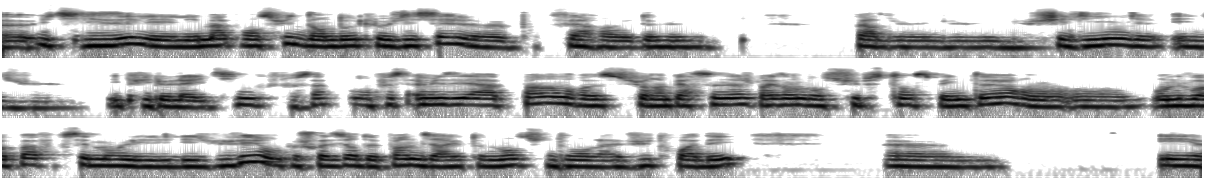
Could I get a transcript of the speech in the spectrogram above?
euh, utiliser les, les maps ensuite dans d'autres logiciels euh, pour faire euh, de, faire du, du, du shading et du et puis le lighting, tout ça. On peut s'amuser à peindre sur un personnage, par exemple dans Substance Painter, on, on, ne voit pas forcément les, les UV, on peut choisir de peindre directement dans la vue 3D euh, et,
